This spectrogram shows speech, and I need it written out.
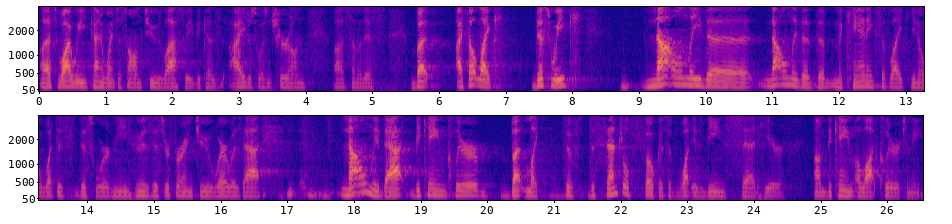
Uh, that's why we kind of went to Psalm 2 last week because I just wasn't sure on uh, some of this. But I felt like this week, not only the not only the the mechanics of like you know what does this word mean? Who is this referring to? Where was that? Not only that became clearer but like the the central focus of what is being said here um, became a lot clearer to me.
